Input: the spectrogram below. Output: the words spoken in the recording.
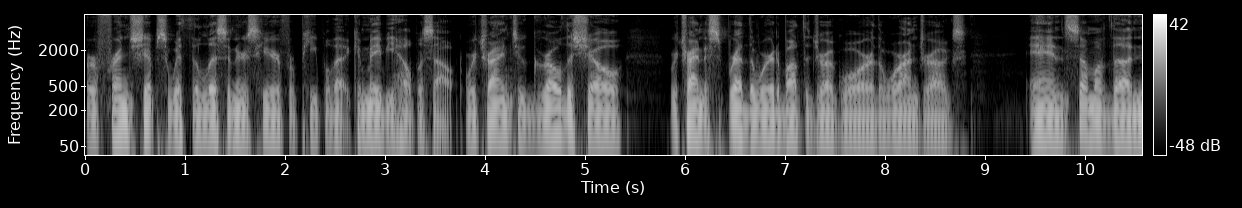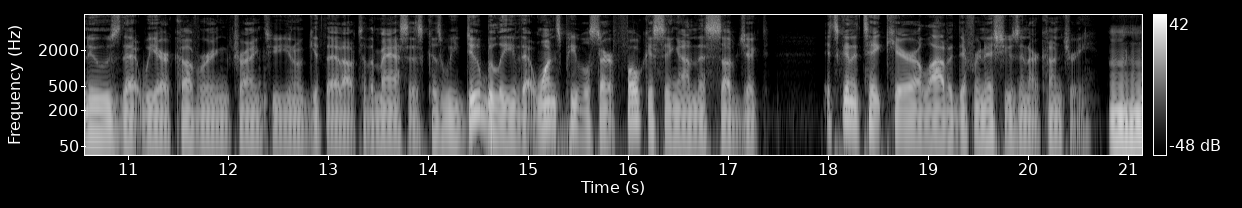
or friendships with the listeners here for people that can maybe help us out. We're trying to grow the show. We're trying to spread the word about the drug war, the war on drugs, and some of the news that we are covering, trying to, you know, get that out to the masses because we do believe that once people start focusing on this subject, it's going to take care of a lot of different issues in our country. Mm-hmm.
